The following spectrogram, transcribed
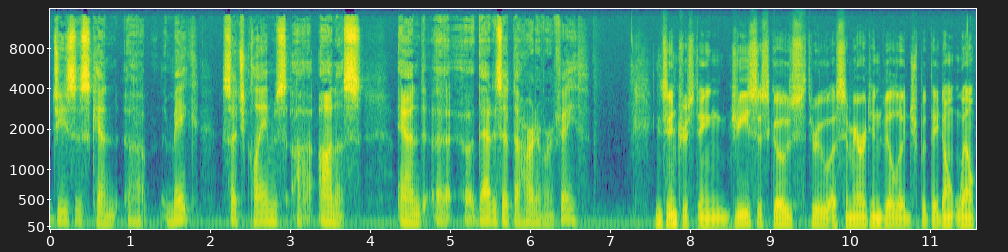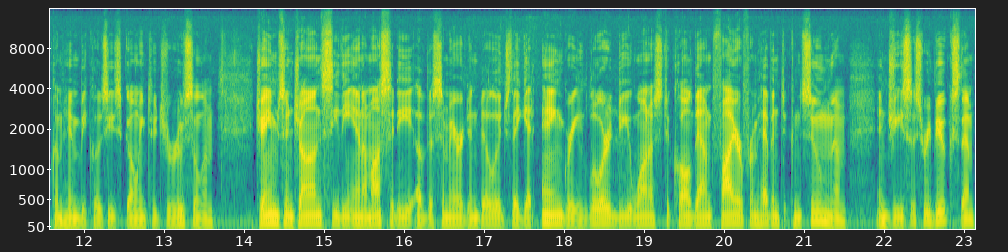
Jesus can make such claims on us, and that is at the heart of our faith. It's interesting. Jesus goes through a Samaritan village, but they don't welcome him because he's going to Jerusalem. James and John see the animosity of the Samaritan village. They get angry. Lord, do you want us to call down fire from heaven to consume them? And Jesus rebukes them.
